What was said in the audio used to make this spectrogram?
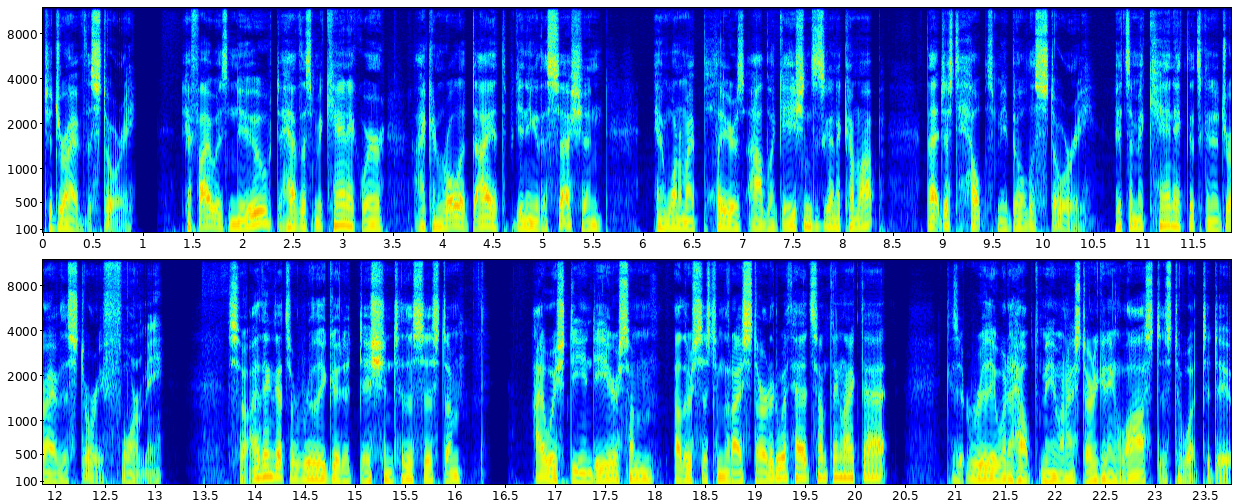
to drive the story. If I was new to have this mechanic where I can roll a die at the beginning of the session and one of my players' obligations is going to come up, that just helps me build a story. It's a mechanic that's going to drive the story for me. So I think that's a really good addition to the system. I wish D&D or some other system that I started with had something like that because it really would have helped me when I started getting lost as to what to do.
